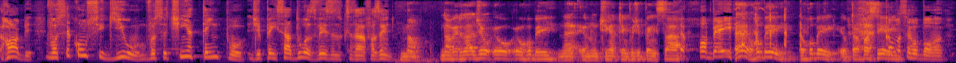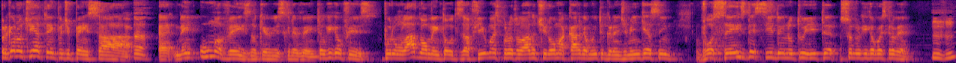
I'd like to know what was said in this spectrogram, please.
Rob, você conseguiu, você tinha tempo de pensar duas vezes no que você estava fazendo? Não. Na verdade, eu, eu, eu roubei, né? Eu não tinha tempo de pensar. Roubei. É, eu roubei, eu roubei, eu ultrapassei. Como você roubou, Rob? Porque eu não tinha tempo de pensar Ah. é, nem uma vez no que eu ia escrever. Então o que, que eu fiz? Por um lado aumentou o desafio, mas por outro lado tirou uma carga muito grande de mim, que é assim, vocês decidem no Twitter sobre o que, que eu vou escrever. Uhum.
